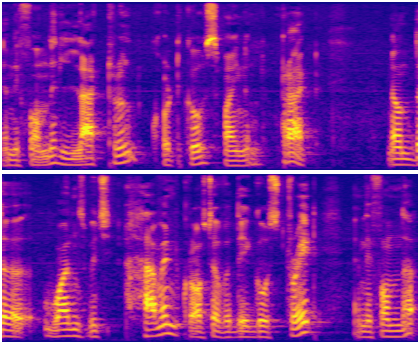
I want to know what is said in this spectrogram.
and they form the lateral corticospinal tract. Now, the ones which haven't crossed over, they go straight and they form the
